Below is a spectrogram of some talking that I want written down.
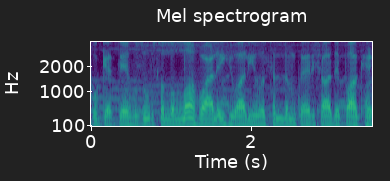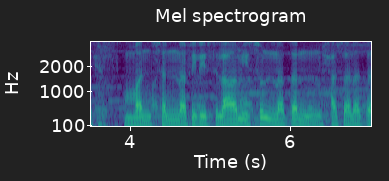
وہ کہتے ہیں، حضور صلی اللہ علیہ وآلہ وسلم کا ارشاد پاک ہے۔ من سن فی الاسلام سنتا حسنتا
